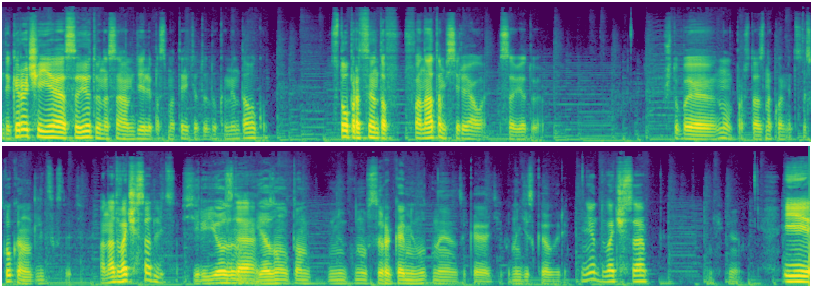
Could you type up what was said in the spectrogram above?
Да, короче, я советую на самом деле посмотреть эту документалку. Сто процентов фанатам сериала советую. Чтобы, ну, просто ознакомиться. А сколько она длится, кстати? Она два часа длится. Серьезно? Да. Я думал, там ну, 40-минутная такая, типа, на Discovery. Нет, два часа. И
